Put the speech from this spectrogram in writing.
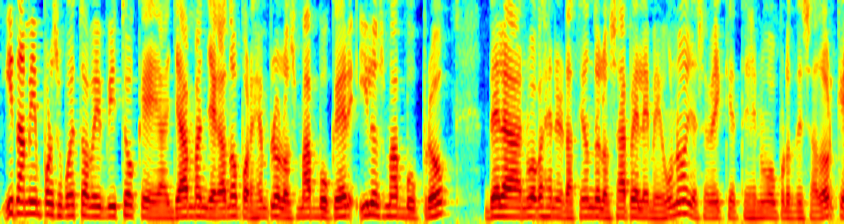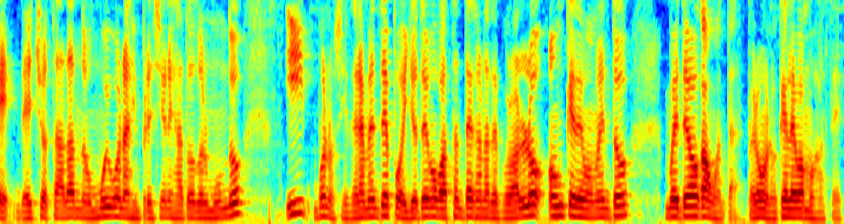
Y también, por supuesto, habéis visto que ya van llegando, por ejemplo, los MacBook Air y los MacBook Pro de la nueva generación de los Apple M1. Ya sabéis que este es el nuevo procesador que de hecho está dando muy buenas impresiones a todo el mundo. Y bueno, sinceramente, pues yo tengo bastantes ganas de probarlo, aunque de momento me tengo que aguantar. Pero bueno, ¿qué le vamos a hacer?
